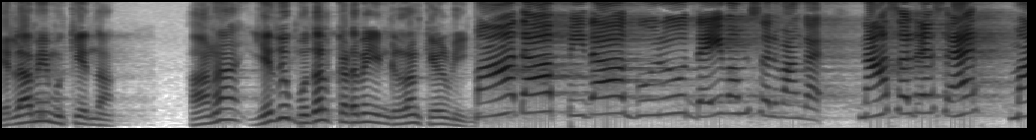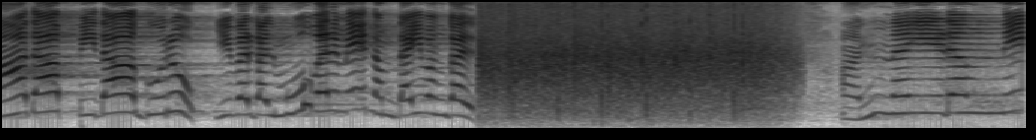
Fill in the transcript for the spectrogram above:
எல்லாமே முக்கியம்தான். ஆனால் எது முதல் கடமை என்கிறதான் கேள்வி மாதா பிதா குரு தெய்வம் சொல்லுவாங்க. நான் சொல்றேன் சார் மாதா பிதா குரு இவர்கள் மூவருமே நம் தெய்வங்கள். அன்னையிடம் நீ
